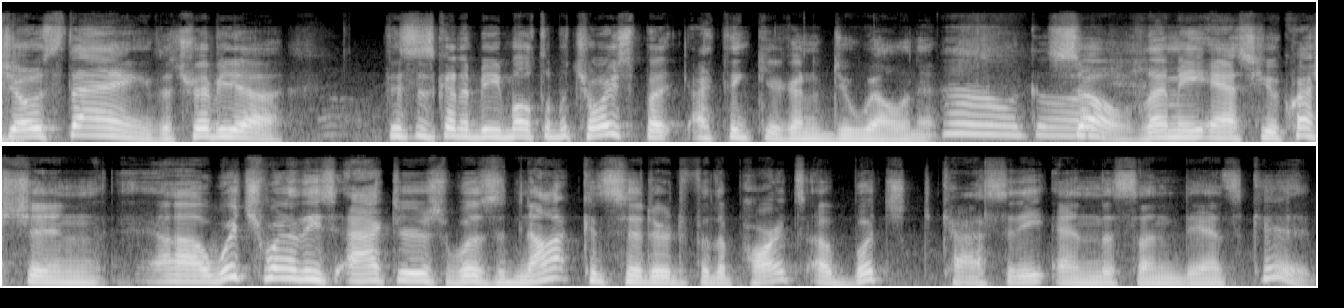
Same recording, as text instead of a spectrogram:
Joe's Thang, the trivia. This is going to be multiple choice, but I think you're going to do well in it. Oh, God. So let me ask you a question. Uh, which one of these actors was not considered for the parts of Butch Cassidy and the Sundance Kid?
